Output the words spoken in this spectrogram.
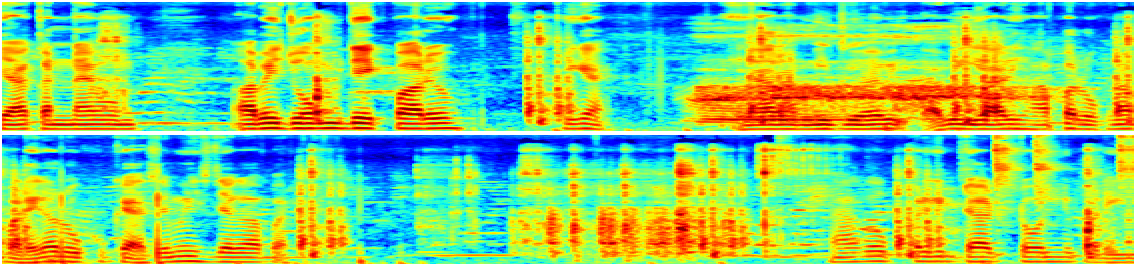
क्या करना है वो? अभी जो भी देख पा रहे हो, ठीक है। यार अभी जो है, अभी अभी यार यहाँ पर रुकना पड़ेगा। रोकू कैसे मैं इस जगह पर? यहाँ को ऊपर की डर तोड़नी पड़ेगी।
